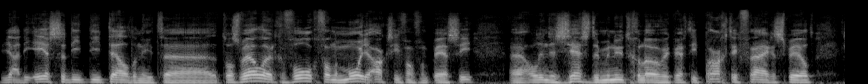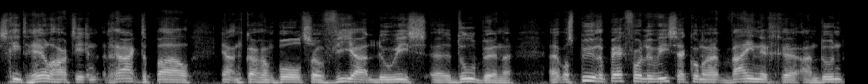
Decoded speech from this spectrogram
Ja, die eerste die, die telde niet. Uh, het was wel een gevolg van een mooie actie van Van Persie. Uh, al in de zesde minuut, geloof ik, werd hij prachtig vrijgespeeld. Schiet heel hard in, raakt de paal. Ja, een karambol zo via Louis uh, doelbunnen. Het was pure pech voor Louis. Hij kon er weinig aan doen.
